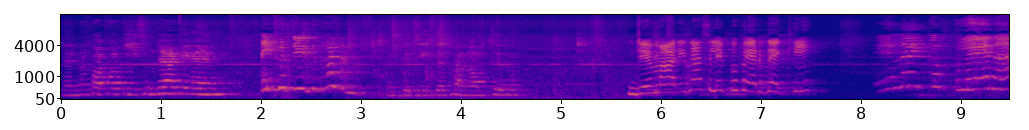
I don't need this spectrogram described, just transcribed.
ਤੈਨੂੰ ਪਾਪਾ ਕੀ ਸਮਝਾ ਕੇ ਗਏ ਨੇ ਇੱਕ ਚੀਜ਼ ਦਿਖਾਣਾ ਇੱਕ ਚੀਜ਼ ਤੇ ਖਾਣਾ ਉੱਥੇ ਤੋਂ ਜੇ ਮਾਰੀ ਨਾ ਸਲਿੱਪ ਫੇਰ ਦੇਖੀ ਇੱਕ ਪਲੇਨ ਹੈ।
